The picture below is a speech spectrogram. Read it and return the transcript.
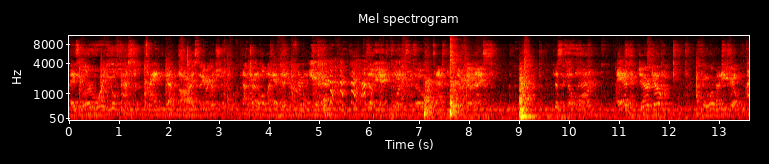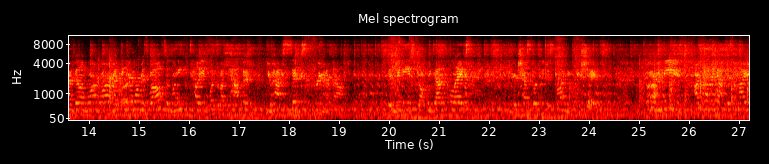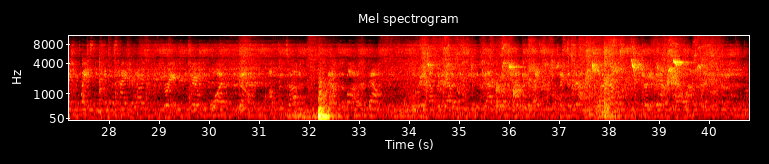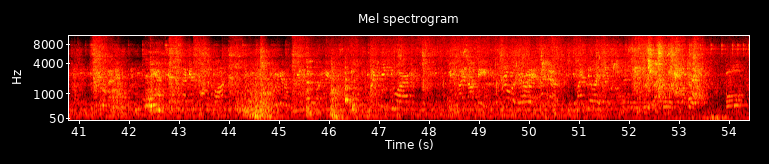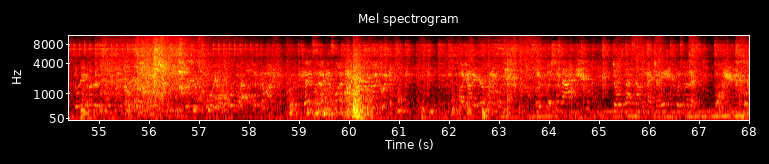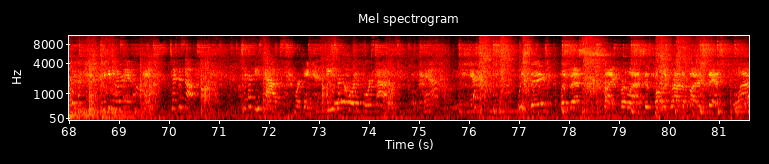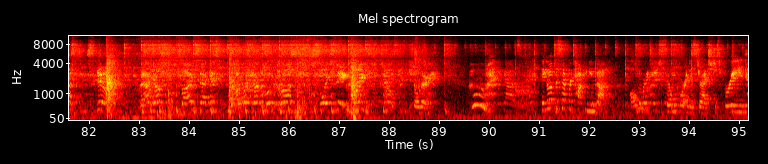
As you learn more, you go faster. That's right. Yeah. All right. So here we go. Not trying to hold my hand? Sorry. So yeah, twice. So tap. There we go. Nice. Just a couple more. And Jericho, I feel warm. How do you feel? I'm feeling warm, warm. I think you're warm as well, so let me tell you what's about to happen. You have six three-minute rounds. Bend your knees, dropping down to the legs, keeping your chest lifted, just finding U shape. Ah. Your knees are coming one, go. Up to top, down to the bottom. Now, three up and down. You see exactly what's happening, right? Check this out. Straight down. Now out. You got 10 Joel's got sound effects. Ready? Listen to this. you can even say. Okay, check this out. Check out these abs working. These are Core De Force abs. Yeah? Yeah? We saved the best spike for last. It's called a fighter stance. Last skill. Back up, five seconds. Uppercut, hook cross, switch knee. Three, two. Shoulder. Whew. Think about the stuff we're talking you about. All the rotation so important to stretch. Just breathe.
